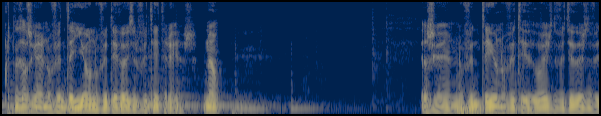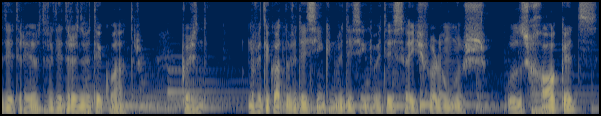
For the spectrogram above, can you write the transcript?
Portanto, eles ganham 91, 92 e 93. Não. Eles ganham 91, 92, 92, 93, 93, 94. Depois 94, 95, 95, 96 foram os, os Rockets.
